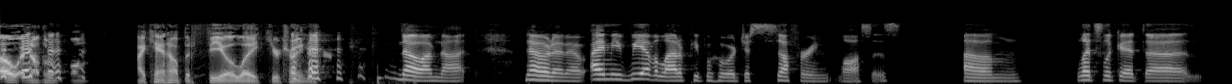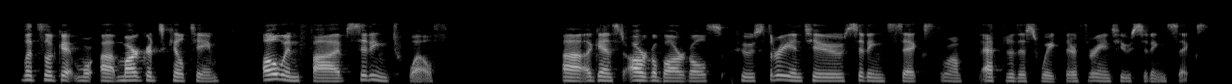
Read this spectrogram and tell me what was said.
oh, another one, I can't help but feel like you're trying to. no, I'm not. No, no, no. I mean, we have a lot of people who are just suffering losses. Um, let's look at uh, let's look at uh, Margaret's kill team. 0 and 5, sitting 12th. Uh, against Argle Bargles, who's 3 and 2, sitting 6th. Well, after this week, they're 3 and 2, sitting 6th.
